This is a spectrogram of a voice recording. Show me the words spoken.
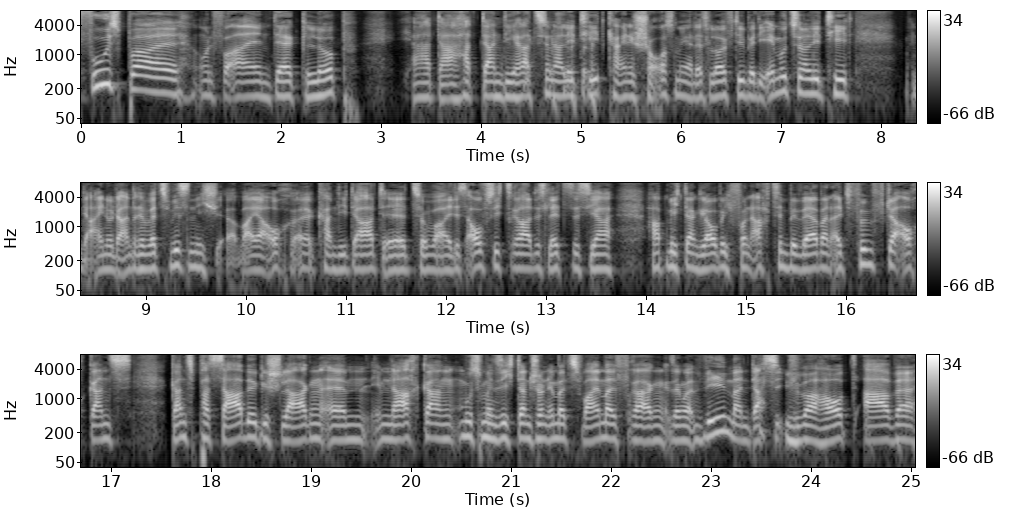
Fußball und vor allem der Club ja, da hat dann die Rationalität keine Chance mehr. Das läuft über die Emotionalität der eine oder andere wird es wissen, ich äh, war ja auch äh, Kandidat äh, zur Wahl des Aufsichtsrates letztes Jahr, habe mich dann, glaube ich, von 18 Bewerbern als Fünfter auch ganz, ganz passabel geschlagen. Ähm, Im Nachgang muss man sich dann schon immer zweimal fragen, sagen wir, will man das überhaupt? Aber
